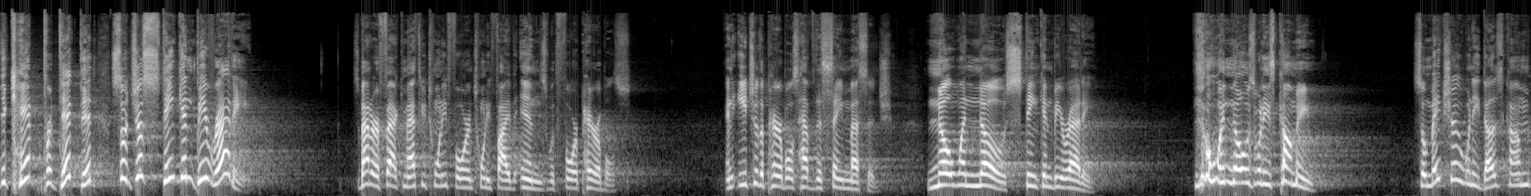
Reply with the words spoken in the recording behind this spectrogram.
you can't predict it, so just stink and be ready. As a matter of fact, Matthew 24 and 25 ends with four parables. And each of the parables have the same message. No one knows, stink and be ready. No one knows when he's coming. So make sure that when he does come,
